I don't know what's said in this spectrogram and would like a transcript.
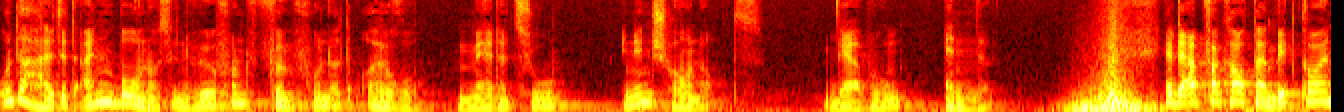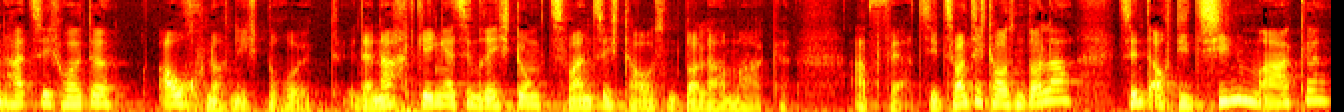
und erhaltet einen Bonus in Höhe von 500 Euro. Mehr dazu in den Show Notes. Werbung Ende. Ja, der Abverkauf beim Bitcoin hat sich heute auch noch nicht beruhigt. In der Nacht ging es in Richtung 20.000 Dollar Marke abwärts. Die 20.000 Dollar sind auch die Zielmarke,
